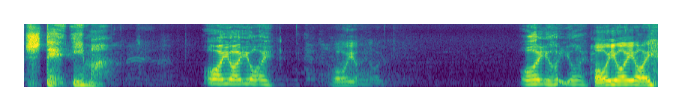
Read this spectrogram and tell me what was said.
Ще има. Oi, oi, oi. Ой, ой, Oi, oi, oi. ой. Ой, ой,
